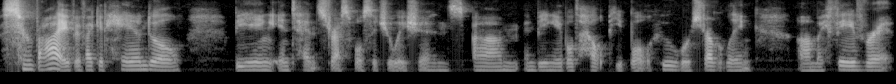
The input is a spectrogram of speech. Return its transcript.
survive, if I could handle being in tense, stressful situations um, and being able to help people who were struggling. Um, my favorite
